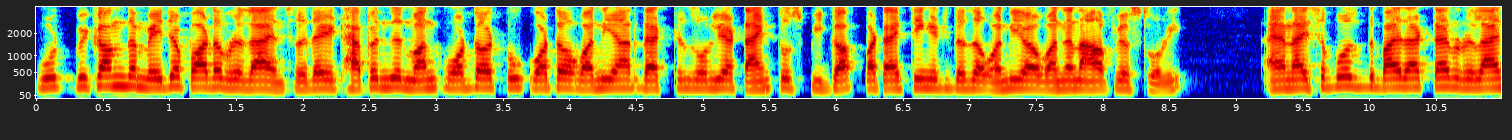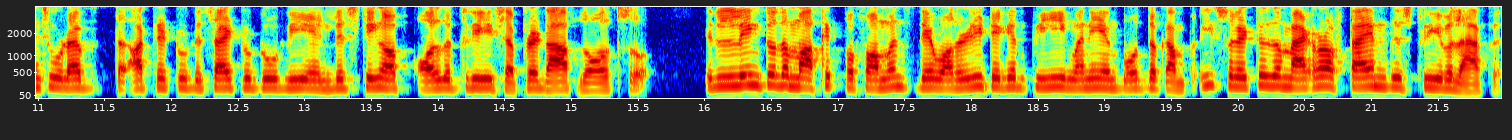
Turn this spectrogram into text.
would become the major part of Reliance. Whether it happens in one quarter, two quarter, one year, that is only a time to speak up. But I think it is a one year, one and a half year story. And I suppose by that time, Reliance would have started to decide to do the listing of all the three separate apps also. It will link to the market performance. They've already taken PE money in both the companies. So it is a matter of time this three will happen.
